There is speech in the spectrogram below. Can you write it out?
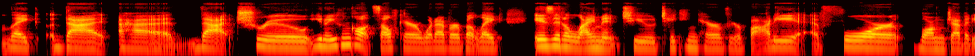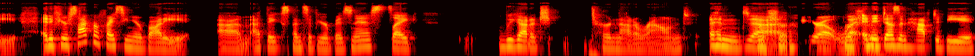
like that uh that true you know you can call it self-care or whatever but like is it alignment to taking care of your body for longevity and if you're sacrificing your body um, at the expense of your business like we got to ch- turn that around and uh, sure. figure out what sure. and it doesn't have to be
